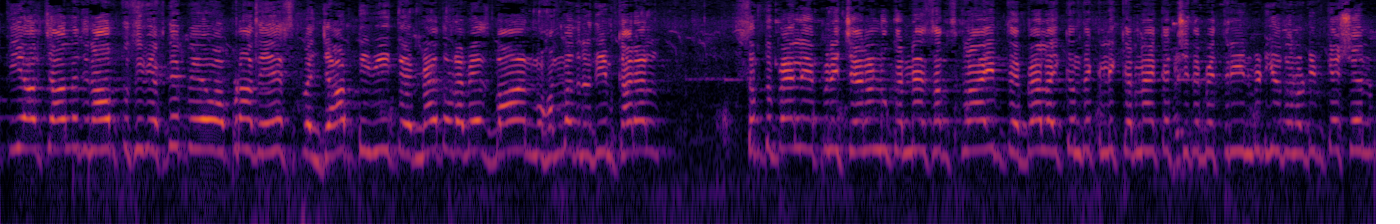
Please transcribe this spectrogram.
ਕੀ ਹਾਲ ਚਾਲ ਹੈ ਜਨਾਬ? ਤੁਸੀਂ ਵੇਖਦੇ ਪਏ ਹੋ ਆਪਣਾ ਦੇਸ਼, ਪੰਜਾਬ ਟੀਵੀ ਤੇ ਮੈਂ ਤੁਹਾਡਾ ਮੇਜ਼ਬਾਨ ਮੁਹੰਮਦ ਨਦੀਮ ਖਰਲ। ਸਭ ਤੋਂ ਪਹਿਲੇ ਆਪਣੇ ਚੈਨਲ ਨੂੰ ਕਰਨਾ ਹੈ ਸਬਸਕ੍ਰਾਈਬ ਤੇ ਬੈਲ ਆਈਕਨ ਤੇ ਕਲਿੱਕ ਕਰਨਾ ਹੈ, ਇੱਕ ਅੱਛੀ ਤੇ ਬਿਹਤਰੀਨ ਵੀਡੀਓ ਦਾ ਨੋਟੀਫਿਕੇਸ਼ਨ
